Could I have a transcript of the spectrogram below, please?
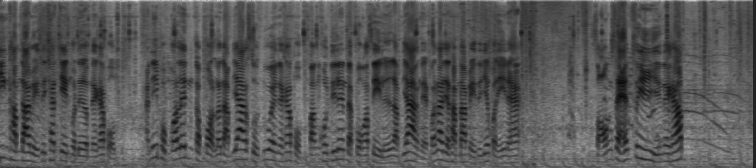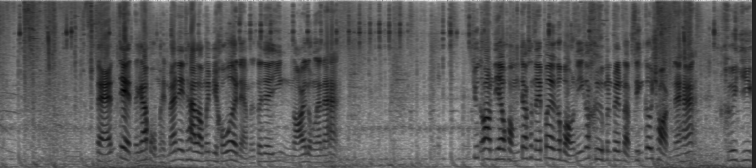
ยิ่งทำดาเมจได้ชัดเจนกว่าเดิมนะครับผมอันนี้ผมก็เล่นกับบอทระดับยากสุดด้วยนะครับผมบางคนที่เล่นแบบปกติหรือระดับยากเนี่ยก็น่าจะทำดาเมจได้เยอะกว่านี้นะฮะสองแสนสี่นะครับแสนเจ็ดนะครับผมเห็นไหมนี่ถ้าเราไม่มี cover เนี่ยมันก็จะยิ่งน้อยลงแล้วนะฮะจุดอ่อนเดียวของเจ้าสไนเปอร์กระบอกนี้ก็คือมันเป็นแบบซิงเกิลช็อตนะฮะคือยิง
